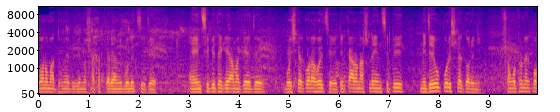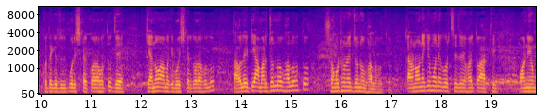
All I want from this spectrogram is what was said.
গণমাধ্যমে বিভিন্ন সাক্ষাৎকারে আমি বলেছি যে, এনসিপি থেকে আমাকে যে বহিষ্কার করা হয়েছে, এটির কারণ আসলে এনসিপি নিজেও পরিষ্কার করেনি। সংগঠনের পক্ষ থেকে যদি পরিষ্কার করা হতো যে, কেন আমাকে বহিষ্কার করা হলো, তাহলে এটি আমার জন্য ভালো হতো, সংগঠনের জন্য ভালো হতো। কারণ অনেকে মনে করছে যে, হয়তো আর্থিক অনিয়ম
